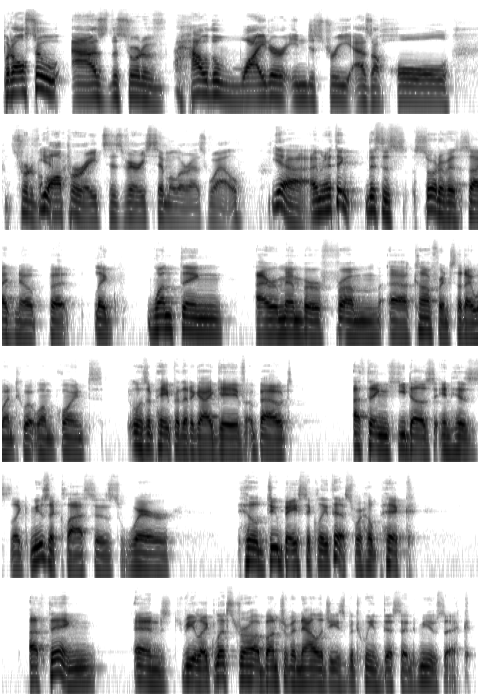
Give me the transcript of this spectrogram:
but also as the sort of how the wider industry as a whole sort of yeah. operates is very similar as well. Yeah, I mean I think this is sort of a side note but like one thing I remember from a conference that I went to at one point it was a paper that a guy gave about a thing he does in his like music classes where he'll do basically this where he'll pick a thing and be like let's draw a bunch of analogies between this and music.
